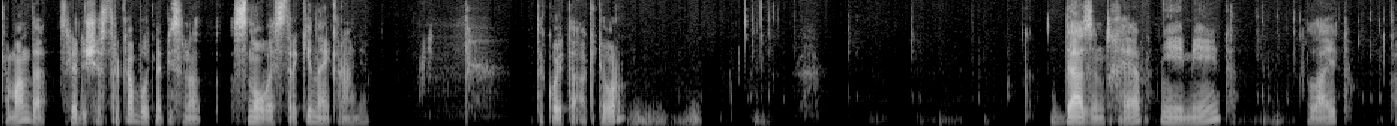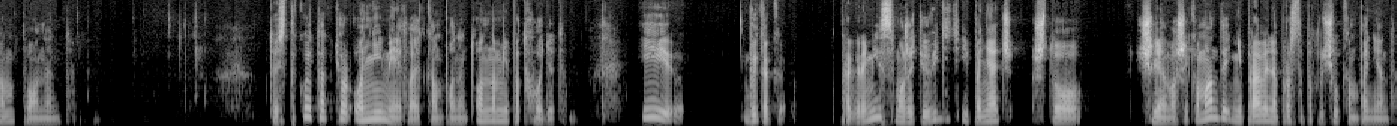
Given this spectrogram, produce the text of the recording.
команда, следующая строка будет написана с новой строки на экране. Такой-то актер doesn't have, не имеет light component. То есть такой-то актер, он не имеет light component, он нам не подходит. И вы как программист сможете увидеть и понять, что член вашей команды неправильно просто подключил компонент.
